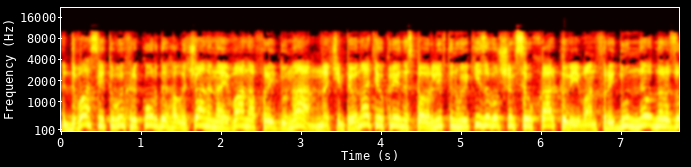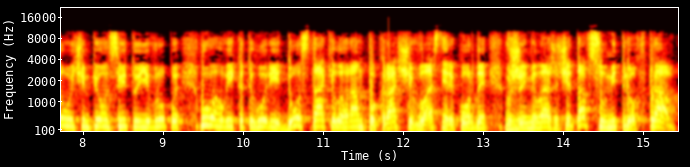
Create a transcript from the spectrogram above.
Два світових рекорди галичанина Івана Фрейдуна на чемпіонаті України з пауерліфтингу, який завершився у Харкові. Іван Фрейдун, неодноразовий чемпіон світу і Європи у ваговій категорії до 100 кг, покращив власні рекорди в жимі лежачи та в сумі трьох вправ.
